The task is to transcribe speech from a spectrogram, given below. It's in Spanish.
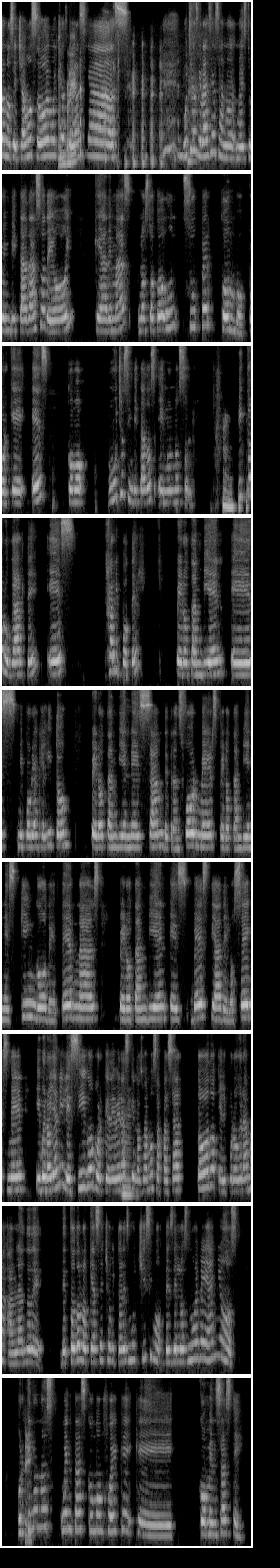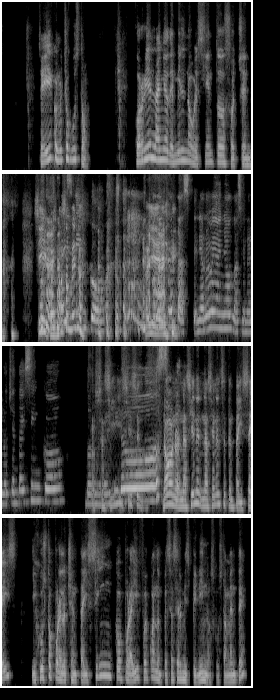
Nos echamos hoy. Muchas gracias. Muchas gracias a nuestro invitadazo de hoy, que además nos tocó un súper combo, porque es como muchos invitados en uno solo. Víctor Ugarte es Harry Potter, pero también es Mi pobre angelito, pero también es Sam de Transformers, pero también es Kingo de Eternals, pero también es bestia de los X-Men. Y bueno, ya ni le sigo porque de veras que nos vamos a pasar todo el programa hablando de, de todo lo que has hecho, Víctor. Es muchísimo, desde los nueve años. ¿Por qué no nos cuentas cómo fue que, que comenzaste? Sí, con mucho gusto. Corrí el año de 1980. Sí, pues más o menos. Oye. Tenía nueve años, nació en el 85. O sea, sí, sí, no, no, nací en, nací en el 76 y justo por el 85, por ahí fue cuando empecé a hacer mis pininos, justamente.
